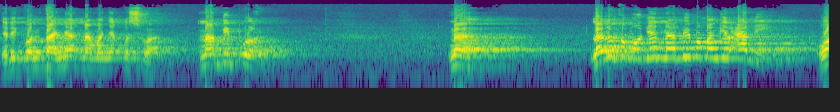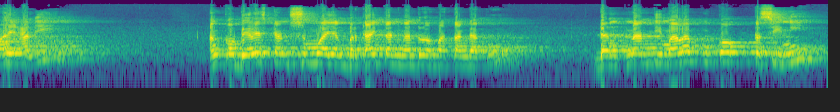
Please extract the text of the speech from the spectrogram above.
Jadi kontanya namanya quswa. Nabi pulang. Nah, lalu kemudian Nabi memanggil Ali. Wahai Ali, engkau bereskan semua yang berkaitan dengan rumah tanggaku dan nanti malam engkau ke sini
